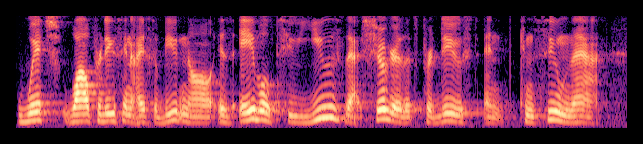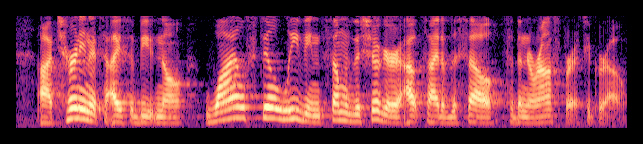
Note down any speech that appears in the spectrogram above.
which, while producing isobutanol, is able to use that sugar that's produced and consume that, uh, turning it to isobutanol while still leaving some of the sugar outside of the cell for the Neurospora to grow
